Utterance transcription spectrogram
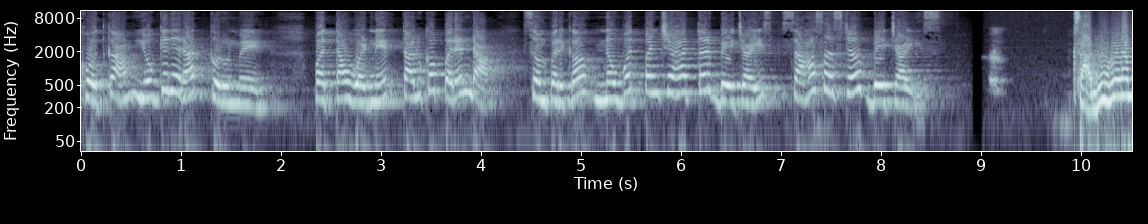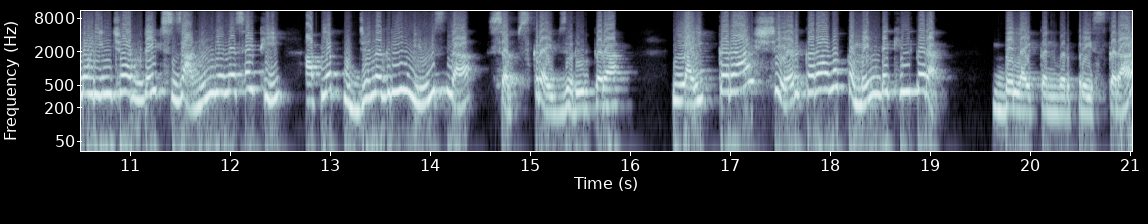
खोदकाम योग्य दरात करून मिळेल. पत्ता वडनेर तालुका परंडा. संपर्क नव्वद पंच्याहत्तर बेचाळीस सहासष्ट बेचाळीस. चालू घडामोडींचे अपडेट्स जाणून घेण्यासाठी आपल्या पूज्यनगरी न्यूजला सबस्क्राईब जरूर करा. लाईक करा शेअर करा व कमेंट देखील करा. बेल आयकॉन वर प्रेस करा.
